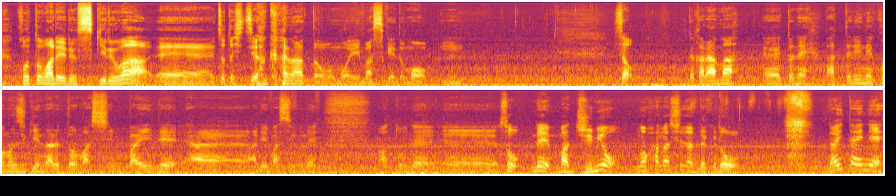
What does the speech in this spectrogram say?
断れるスキルは、えー、ちょっと必要かなと思いますけども、うん、そうだからまあえー、とねバッテリーねこの時期になるとまあ心配でありますよね。あとね、えー、そう。で、まあ、寿命の話なんだけど大体ね、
